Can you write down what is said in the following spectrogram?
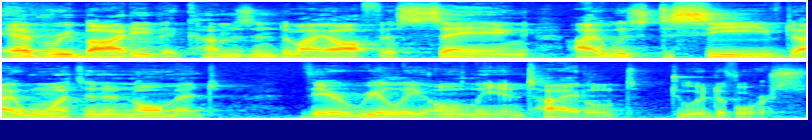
everybody that comes into my office saying, I was deceived, I want an annulment, they're really only entitled to a divorce.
